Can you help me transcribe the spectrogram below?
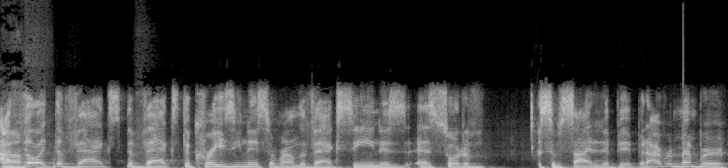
I uh, feel like the vax, the vax, the craziness around the vaccine has has sort of subsided a bit. But I remember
